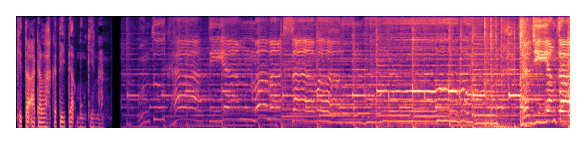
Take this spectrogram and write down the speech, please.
kita adalah ketidakmungkinan. Yang tak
